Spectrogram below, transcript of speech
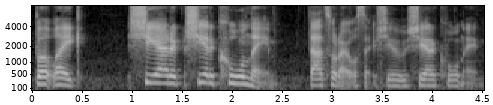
but like she had a she had a cool name. That's what I will say. She she had a cool name.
